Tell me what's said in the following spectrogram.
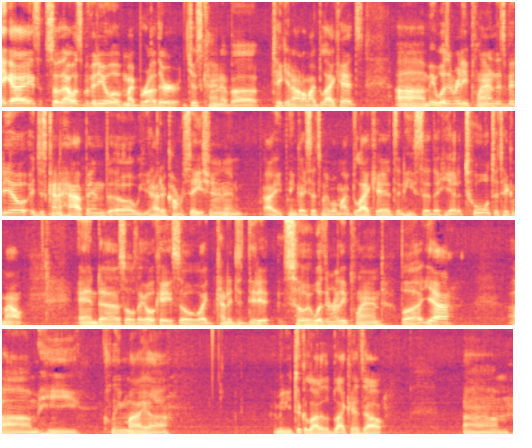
Hey guys, so that was the video of my brother just kind of uh, taking out all my blackheads. Um, it wasn't really planned this video, it just kind of happened. Uh, we had a conversation and I think I said something about my blackheads and he said that he had a tool to take them out. And uh, so I was like, okay, so I kind of just did it. So it wasn't really planned, but yeah, um, he cleaned my, uh, I mean, he took a lot of the blackheads out. Um,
